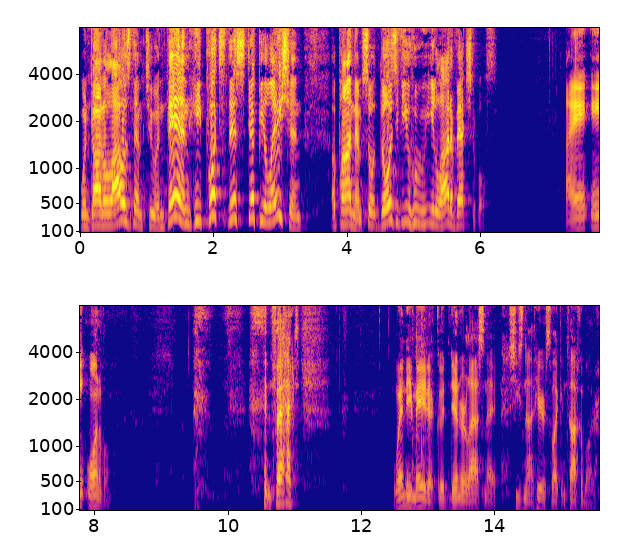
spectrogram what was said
when God allows them to. And then he puts this stipulation upon them. So, those of you who eat a lot of vegetables, I ain't, one of them. In fact, Wendy made a good dinner last night. She's not here, so I can talk about her.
